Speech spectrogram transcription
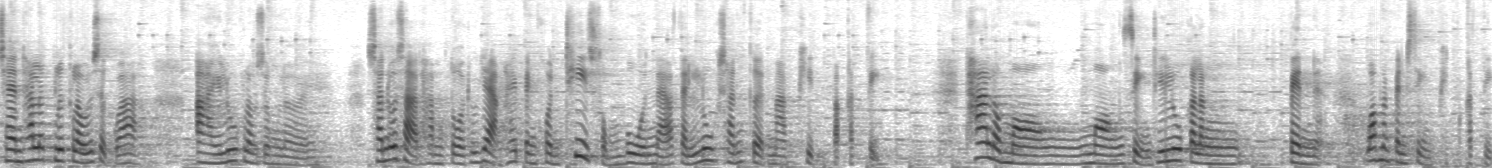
เช่นถ้าลึกๆเรารู้สึกว่า อายลูกเราจังเลย ฉันอุตส่าห์ทำตัวทุกอย่างให้เป็นคนที่สมบูรณ์แล้ว แต่ลูกฉันเกิดมาผิดปกติ ถ้าเรามองมองสิ่งที่ลูกกำลังเป็นเนี่ยว่ามันเป็นสิ่งผิดปกติ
